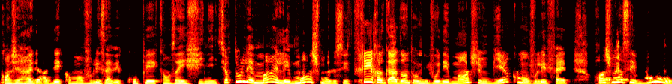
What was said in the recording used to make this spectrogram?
quand j'ai regardé comment vous les avez coupées, quand vous avez fini, surtout les mains et les manches. Moi, je suis très regardante au niveau des manches. J'aime bien comment vous les faites. Franchement, c'est beau.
